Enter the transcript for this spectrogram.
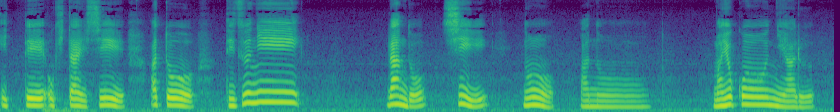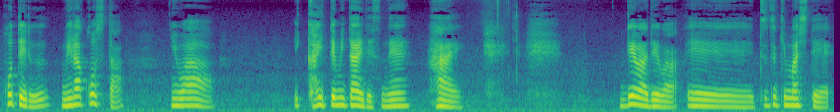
行っておきたいし、あと、ディズニーランドシーの、あの、真横にあるホテルミラコスタには一回行ってみたいですね。はい。ではでは、えー、続きまして、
